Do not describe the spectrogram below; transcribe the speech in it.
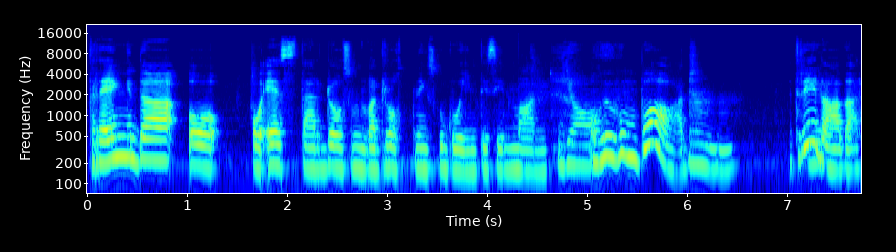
trängda och, och Ester då som var drottning skulle gå in till sin man. Ja. Och hur hon bad. Tre dagar.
